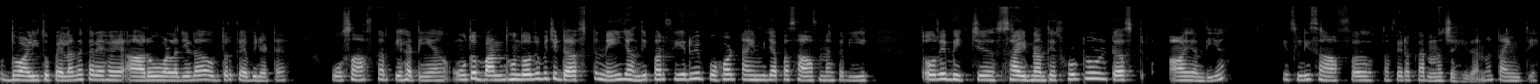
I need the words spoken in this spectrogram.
ਉਹ ਦੀਵਾਲੀ ਤੋਂ ਪਹਿਲਾਂ ਦਾ ਕਰਿਆ ਹੋਇਆ ਆਰਓ ਵਾਲਾ ਜਿਹੜਾ ਉਧਰ ਕੈਬਨਿਟ ਹੈ, ਉਹ ਸਾਫ਼ ਕਰਕੇ ਹਟੀਆਂ। ਉਹ ਤਾਂ ਬੰਦ ਹੁੰਦਾ, ਉਹਦੇ ਵਿੱਚ ਡਸਟ ਨਹੀਂ ਜਾਂਦੀ, ਪਰ ਫਿਰ ਵੀ ਬਹੁਤ ਟਾਈਮ ਜੇ ਆਪਾਂ ਸਾਫ਼ ਨਾ ਕਰੀਏ, ਤਾਂ ਉਹਦੇ ਵਿੱਚ ਸਾਈਡਾਂ ਤੇ ਥੋੜ੍ਹੀ ਥੋੜ੍ਹੀ ਡਸਟ ਆ ਜਾਂਦੀ ਆ। ਇਸ ਲਈ ਸਾਫ਼ ਤਾਂ ਫਿਰ ਕਰਨਾ ਚਾਹੀਦਾ ਨਾ ਟਾਈਮ ਤੇ।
